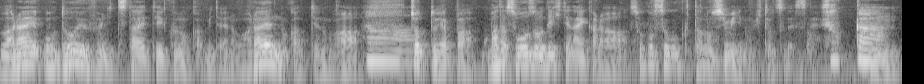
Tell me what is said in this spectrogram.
笑いをどういうふうに伝えていくのかみたいな笑えるのかっていうのがあちょっとやっぱまだ想像できてないからそこすごく楽しみの一つですね。そっか、うん。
